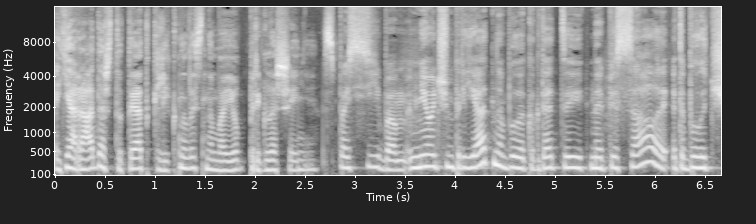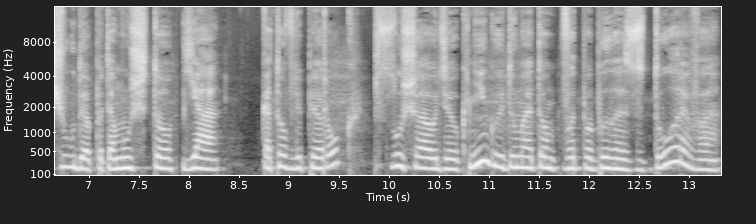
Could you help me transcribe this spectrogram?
Я рада, что ты откликнулась на мое приглашение. Спасибо. Мне очень приятно было, когда ты написала. Это было чудо, потому что я готовлю пирог, слушаю аудиокнигу и думаю о том, вот бы было здорово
